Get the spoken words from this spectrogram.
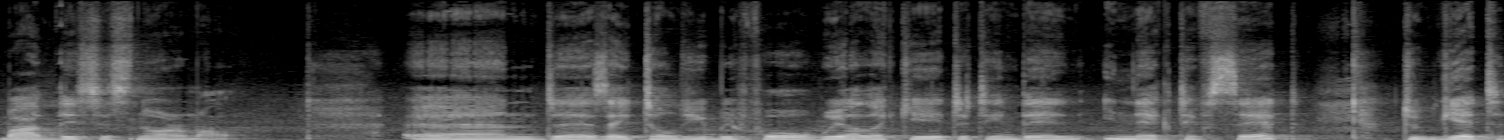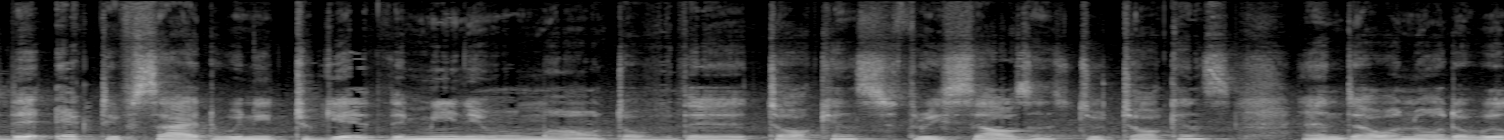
But this is normal. And as I told you before we allocate it in the inactive set. To get the active site we need to get the minimum amount of the tokens 3002 tokens. And our node will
